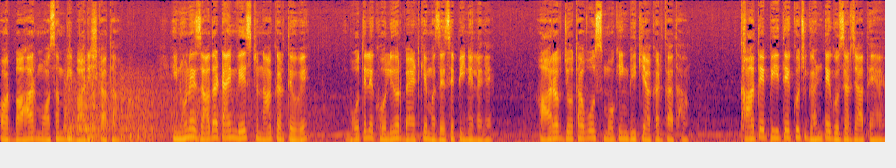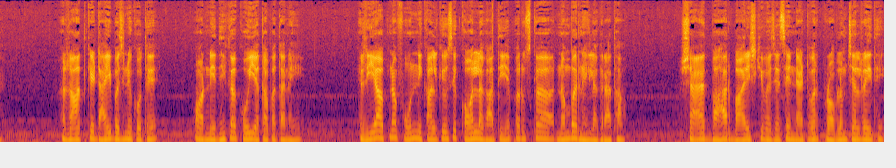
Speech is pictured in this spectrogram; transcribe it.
और बाहर मौसम भी बारिश का था। इन्होंने ज़्यादा टाइम वेस्ट ना करते हुए बोतलें खोली और बैठ के मज़े से पीने लगे। आरव जो था, वो स्मोकिंग भी किया करता था। खाते पीते कुछ घंटे गुजर जाते हैं। रात के ढाई बजने को थे और निधि का कोई अता पता नहीं। रिया अपना फ़ोन निकाल के उसे कॉल लगाती है, पर उसका नंबर नहीं लग रहा था। शायद बाहर बारिश की वजह से नेटवर्क प्रॉब्लम चल रही थी।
